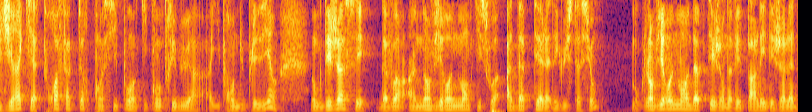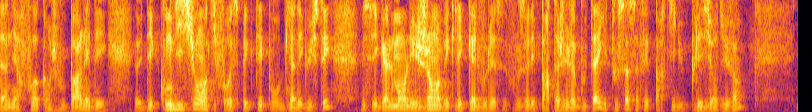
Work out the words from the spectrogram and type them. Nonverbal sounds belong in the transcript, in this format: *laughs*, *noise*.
je dirais qu'il y a trois facteurs principaux hein, qui contribuent à, y prendre du plaisir. Donc déjà, c'est d'avoir un environnement qui soit adapté à la dégustation. Donc l'environnement adapté, j'en avais parlé déjà la dernière fois quand je vous parlais des, euh, des conditions hein, qu'il faut respecter pour bien déguster, mais c'est également les gens avec lesquels vous, vous allez partager la bouteille, tout ça, ça fait partie du plaisir du vin.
